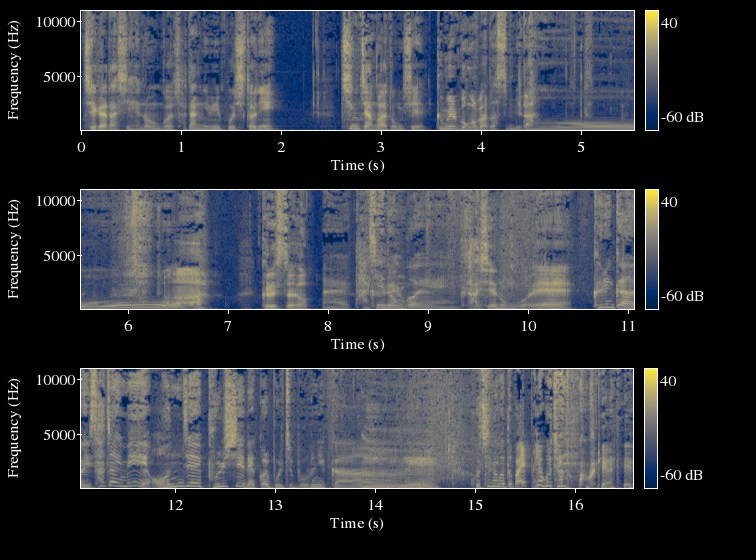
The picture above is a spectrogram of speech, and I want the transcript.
제가 다시 해놓은 걸 사장님이 보시더니 칭찬과 동시에 금일봉을 받았습니다. 오. 아, 그랬어요. 예, 다시 해놓은 그래요. 거에. 다시 해놓은 거에 그러니까 이 사장님이 언제 불시에 내 걸 볼지 모르니까 음. 예, 고치는 것도 빨리빨리 고쳐놓고 그래야 돼요.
